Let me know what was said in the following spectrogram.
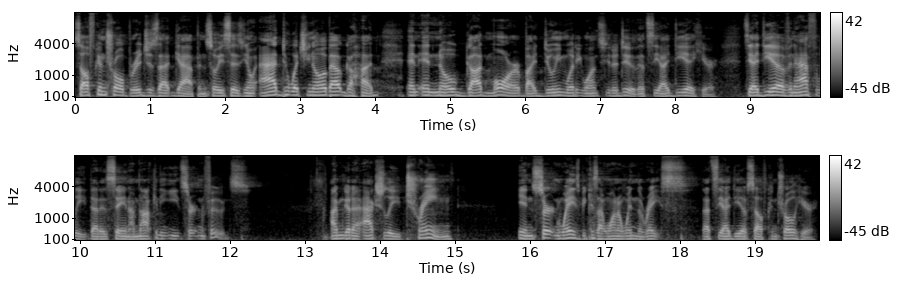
Self control bridges that gap. And so he says, you know, add to what you know about God and, and know God more by doing what he wants you to do. That's the idea here. It's the idea of an athlete that is saying, I'm not going to eat certain foods. I'm going to actually train in certain ways because I want to win the race. That's the idea of self control here.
